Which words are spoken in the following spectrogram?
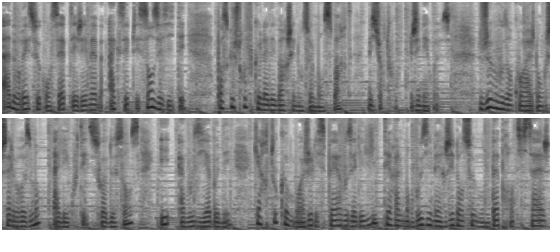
adoré ce concept et j'ai même accepté sans hésiter parce que je trouve que la démarche est non seulement smart, mais surtout généreuse. Je vous encourage donc chaleureusement à aller écouter Soif de Sens et à vous y abonner, car tout comme moi, je l'espère, vous allez littéralement vous immerger dans ce monde d'apprentissage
